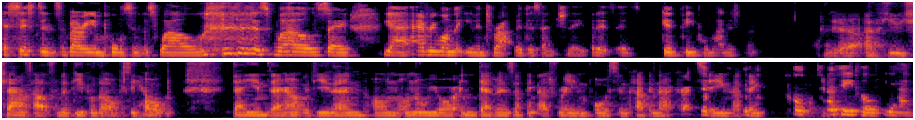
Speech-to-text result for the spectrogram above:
assistants are very important as well, as well. So yeah, everyone that you interact with essentially, but it's it's good people management. Yeah, a huge shout out to the people that obviously help day in day out with you then on on all your endeavours. I think that's really important having that correct team. I think poor, people, yeah.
